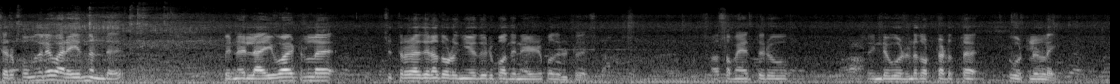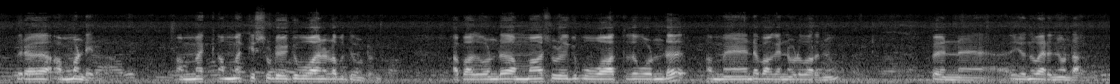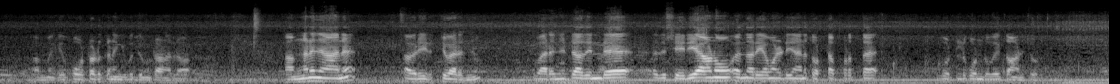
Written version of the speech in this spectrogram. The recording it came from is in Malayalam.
ചെറുപ്പം മുതലേ വരയുന്നുണ്ട്. പിന്നെ ലൈവായിട്ടുള്ള ചിത്രരചന തുടങ്ങിയത് ഒരു പതിനേഴ് പതിനെട്ട് വയസ്സ് ആ സമയത്തൊരു എന്റെ വീടിന്റെ തൊട്ടടുത്ത വീട്ടിലുള്ള ഒരു അമ്മ ഉണ്ടായിരുന്നു. അമ്മ അമ്മയ്ക്ക് സ്റ്റുഡിയോയ്ക്ക് പോകാനുള്ള ബുദ്ധിമുട്ടുണ്ട്. അപ്പോൾ അതുകൊണ്ട് അമ്മ സ്റ്റുഡിയോയ്ക്ക് പോവാത്തത് കൊണ്ട് അമ്മേന്റെ മകനോട് പറഞ്ഞു പിന്നെ ഇതൊന്ന് വരഞ്ഞോണ്ട അമ്മയ്ക്ക് ഫോട്ടോ എടുക്കണമെങ്കിൽ ബുദ്ധിമുട്ടാണല്ലോ. അങ്ങനെ ഞാൻ അവരെ ഇരുത്തി വരഞ്ഞു. വരഞ്ഞിട്ട് അതിന്റെ ഇത് ശരിയാണോ എന്നറിയാൻ വേണ്ടിയിട്ട് ഞാൻ തൊട്ടപ്പുറത്തെ വീട്ടിൽ കൊണ്ടുപോയി കാണിച്ചു കൊടുത്തു.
